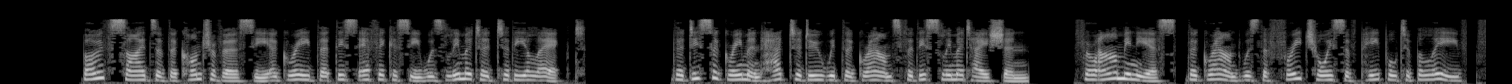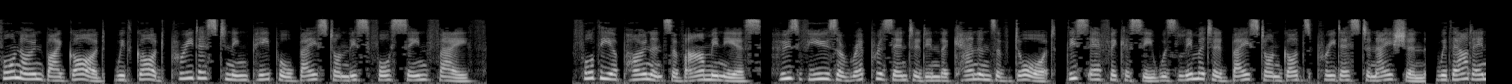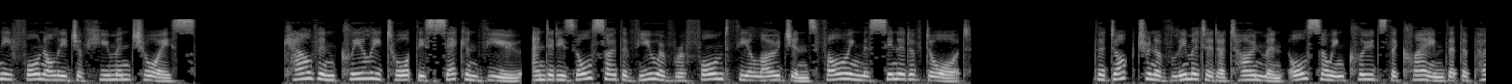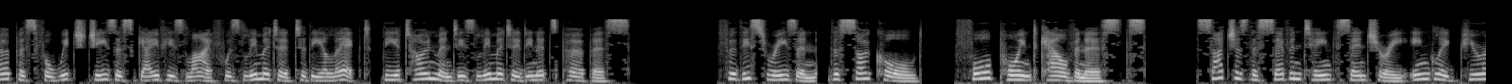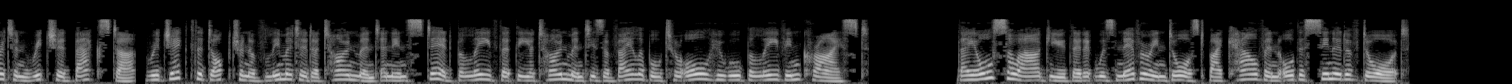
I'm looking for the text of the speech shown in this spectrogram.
Both sides of the controversy agreed that this efficacy was limited to the elect. The disagreement had to do with the grounds for this limitation. For Arminius, the ground was the free choice of people to believe, foreknown by God, with God predestining people based on this foreseen faith. For the opponents of Arminius, whose views are represented in the Canons of Dort, this efficacy was limited based on God's predestination, without any foreknowledge of human choice. Calvin clearly taught this second view, and it is also the view of Reformed theologians following the Synod of Dort. The doctrine of limited atonement also includes the claim that the purpose for which Jesus gave his life was limited to the elect, the atonement is limited in its purpose. For this reason, the so-called four-point Calvinists such as the 17th-century English Puritan Richard Baxter, reject the doctrine of limited atonement and instead believe that the atonement is available to all who will believe in Christ. They also argue that it was never endorsed by Calvin or the Synod of Dort.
